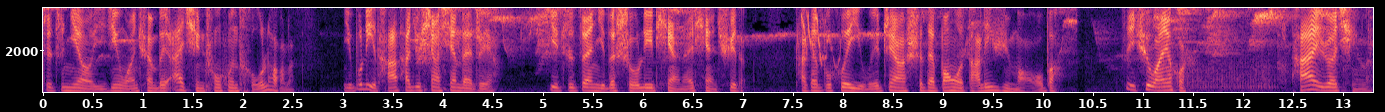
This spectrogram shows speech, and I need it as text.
这只鸟已经完全被爱情冲昏头脑了。你不理它，它就像现在这样，一直在你的手里舔来舔去的。它该不会以为这样是在帮我打理羽毛吧？自己去玩一会儿。太热情了，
